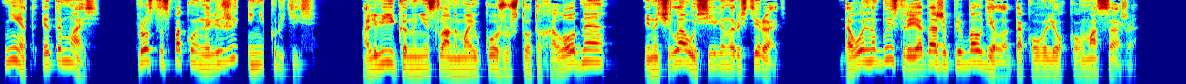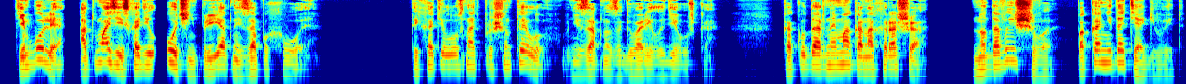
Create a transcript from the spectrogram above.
«Нет, это мазь. Просто спокойно лежи и не крутись». Альвийка нанесла на мою кожу что-то холодное и начала усиленно растирать. Довольно быстро я даже прибалдел от такого легкого массажа. Тем более от мази исходил очень приятный запах хвои. «Ты хотела узнать про Шантеллу?» — внезапно заговорила девушка. «Как ударный маг она хороша, но до высшего пока не дотягивает.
